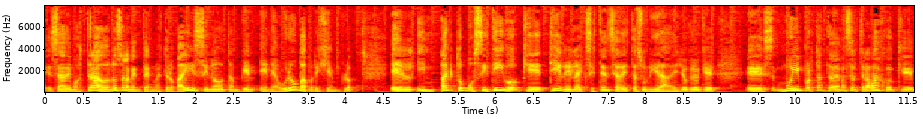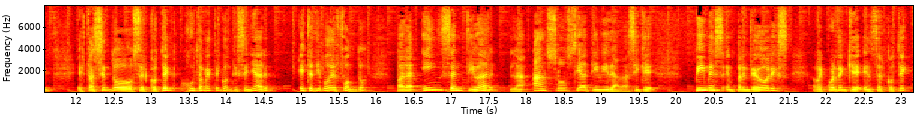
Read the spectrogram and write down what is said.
Eh, se ha demostrado, no solamente en nuestro país, sino también en Europa, por ejemplo, el impacto positivo que tiene la existencia de estas unidades. Yo creo que es muy importante además el trabajo que está haciendo Cercotec justamente con diseñar este tipo de fondos para incentivar la asociatividad. Así que pymes, emprendedores, recuerden que en Cercotec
